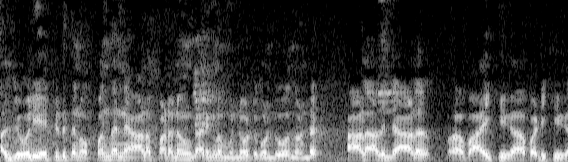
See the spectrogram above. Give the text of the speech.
അത് ജോലി ഏറ്റെടുത്തതിനൊപ്പം തന്നെ ആളെ പഠനവും കാര്യങ്ങളും മുന്നോട്ട് കൊണ്ടുപോകുന്നുണ്ട്. ആൾ അതിന്റെ ആൾ വായിക്കുക പഠിക്കുക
